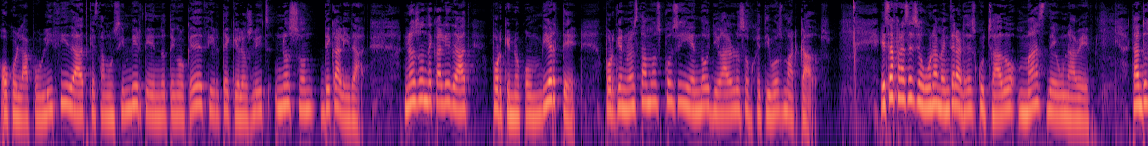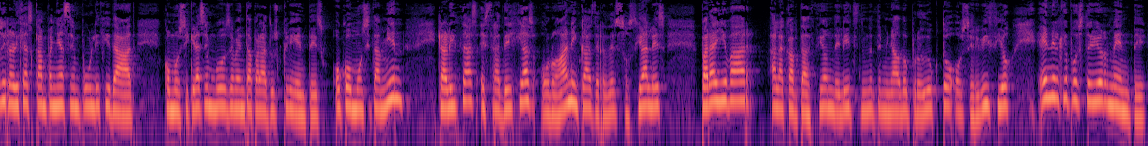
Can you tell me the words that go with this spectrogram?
o con la publicidad que estamos invirtiendo, tengo que decirte que los leads no son de calidad. No son de calidad porque no convierten, porque no estamos consiguiendo llegar a los objetivos marcados. Esa frase seguramente la has escuchado más de una vez, tanto si realizas campañas en publicidad, como si creas embudos de venta para tus clientes, o como si también realizas estrategias orgánicas de redes sociales para llevar a la captación de leads de un determinado producto o servicio en el que posteriormente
